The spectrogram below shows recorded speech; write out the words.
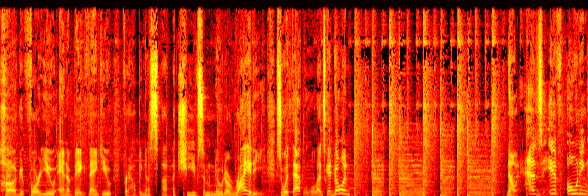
hug for you and a big thank you for helping us uh, achieve some notoriety. So, with that, let's get going. Now, as if owning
